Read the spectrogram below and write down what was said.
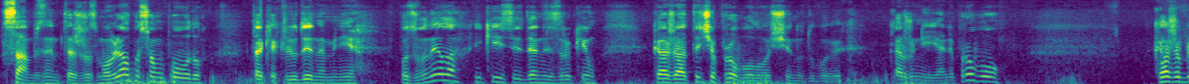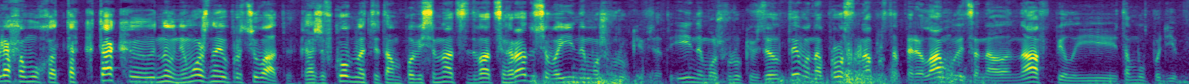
сам з ним теж розмовляв по цьому поводу, так як людина мені подзвонила якийсь день із років, каже, а ти чи пробував вощину дубовик? Кажу, ні, я не пробував. Каже, бляха-муха, так, так е, ну, не можна нею працювати. Каже, в кімнаті там по 18-20 градусів, а її не можеш в руки взяти. Її не можеш в руки взяти, вона просто-напросто переламується на навпіл і тому подібне.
